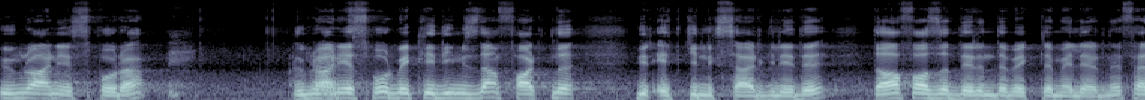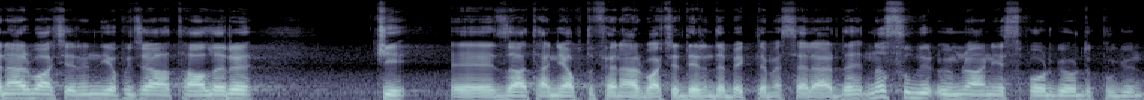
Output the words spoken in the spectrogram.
Ümraniye Spor'a. Ümraniye Spor beklediğimizden farklı bir etkinlik sergiledi. Daha fazla derinde beklemelerini, Fenerbahçe'nin yapacağı hataları ki e, zaten yaptı Fenerbahçe derinde beklemeseler de. Nasıl bir Ümraniye Spor gördük bugün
